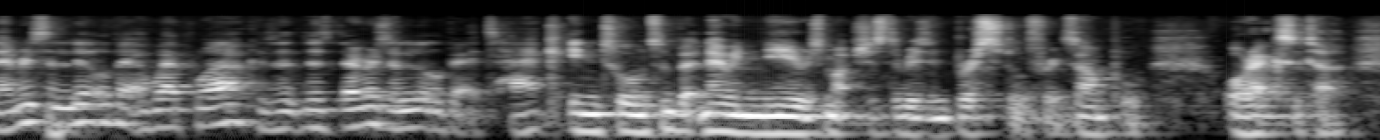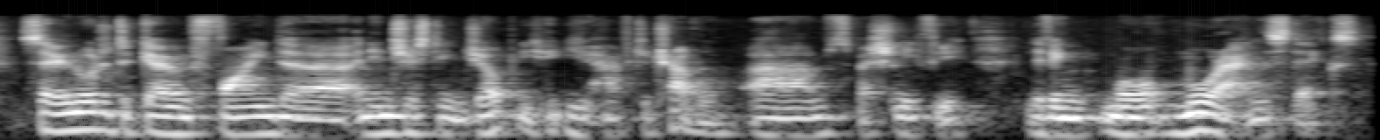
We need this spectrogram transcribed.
there is a little bit of web work, there is a little bit of tech in Taunton, but nowhere near as much as there is in Bristol, for example, or Exeter. So in order to go and find uh, an interesting job, you, you have to travel, um, especially if you're living more, more out in the sticks.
